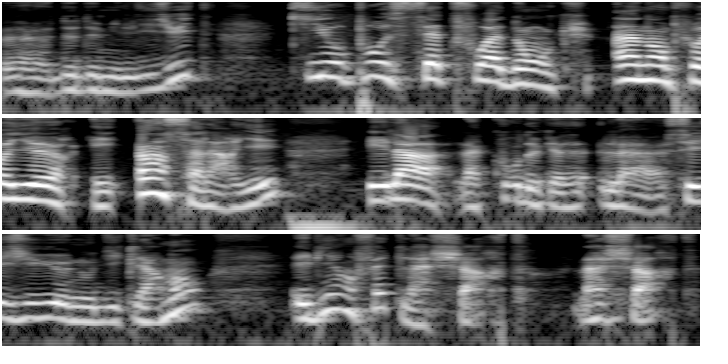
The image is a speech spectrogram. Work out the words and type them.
euh, de 2018, qui oppose cette fois donc un employeur et un salarié. Et là, la, cour de, la CJUE nous dit clairement, eh bien, en fait, la charte, la charte,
